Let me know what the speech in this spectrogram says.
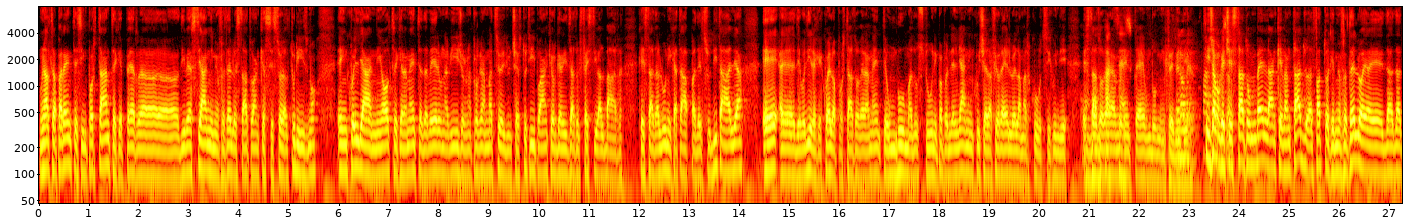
un'altra parentesi importante che per eh, diversi anni mio fratello è stato anche assessore al turismo e in quegli anni, oltre chiaramente ad avere una vision, una programmazione di un certo tipo, ha anche organizzato il Festival Bar, che è stata l'unica tappa del sud Italia e eh, devo dire che quello ha portato veramente un boom ad Ostuni, proprio negli anni in cui c'era Fiorello e la Marcuzzi, quindi è stato boom pazzesco. veramente un boom incredibile. Però per- Sì, diciamo che c'è stato un bel anche vantaggio dal fatto che mio fratello è, da- da-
